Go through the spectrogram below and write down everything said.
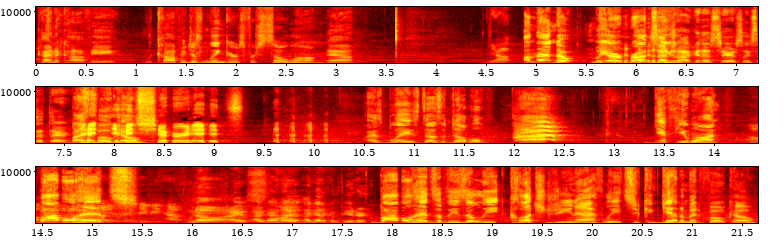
Kind of coffee. The coffee just lingers for so long. Yeah. Yeah. On that note, we are brought Is to that you shot gonna seriously sit there? by It, Foco it sure is. as Blaze does a double. Uh, if you want bobbleheads, No, I, I got a I got a computer. bobbleheads of these elite clutch gene athletes, you can get them at Foco.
